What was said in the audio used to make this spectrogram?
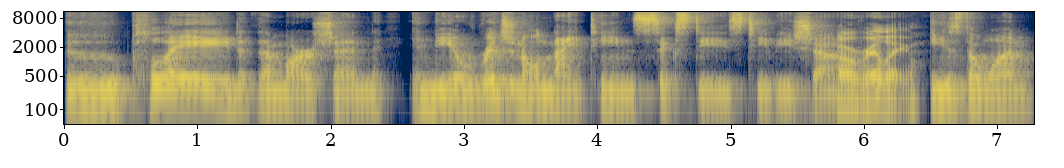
who played the Martian in the original 1960s TV show. Oh, really? He's the one.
